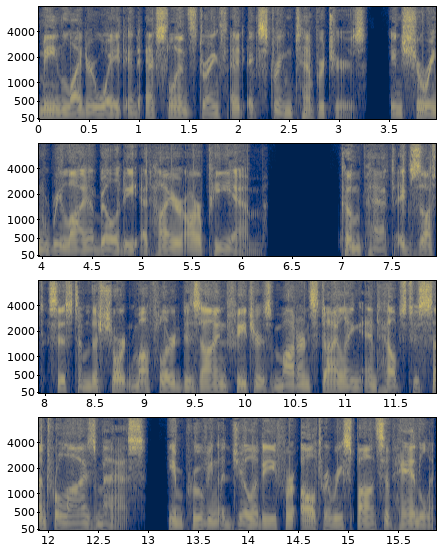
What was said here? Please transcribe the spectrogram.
mean lighter weight and excellent strength at extreme temperatures ensuring reliability at higher RPM. Compact exhaust system The short muffler design features modern styling and helps to centralize mass, improving agility for ultra-responsive handling.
